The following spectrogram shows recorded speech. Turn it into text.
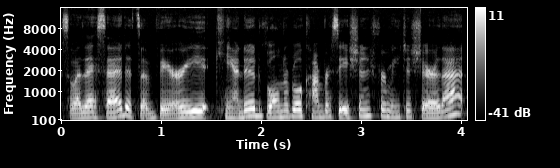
So, as I said, it's a very candid, vulnerable conversation for me to share that.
